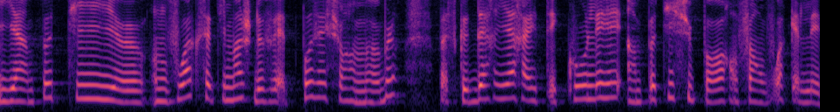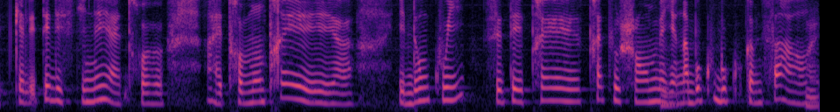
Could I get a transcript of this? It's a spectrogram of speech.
il y a un petit. Euh, on voit que cette image devait être posée sur un meuble parce que derrière a été collé un petit support. Enfin, on voit qu'elle était destinée à être, à être montrée. Et, euh, donc, oui, c'était très, très touchant. Mais il y en a beaucoup, beaucoup comme ça. Hein.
